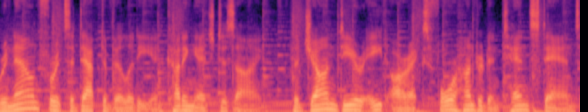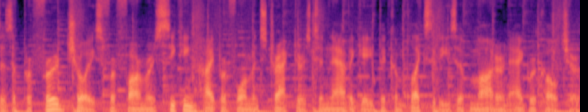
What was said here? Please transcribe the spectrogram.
Renowned for its adaptability and cutting-edge design, the John Deere 8RX 410 stands as a preferred choice for farmers seeking high-performance tractors to navigate the complexities of modern agriculture.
